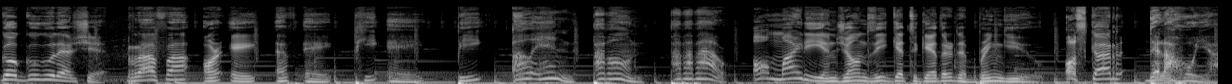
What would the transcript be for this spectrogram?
Go Google that shit. Rafa, R A F A P A B O N. Pa pow. Almighty and Jon Z get together to bring you Oscar de la Hoya.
